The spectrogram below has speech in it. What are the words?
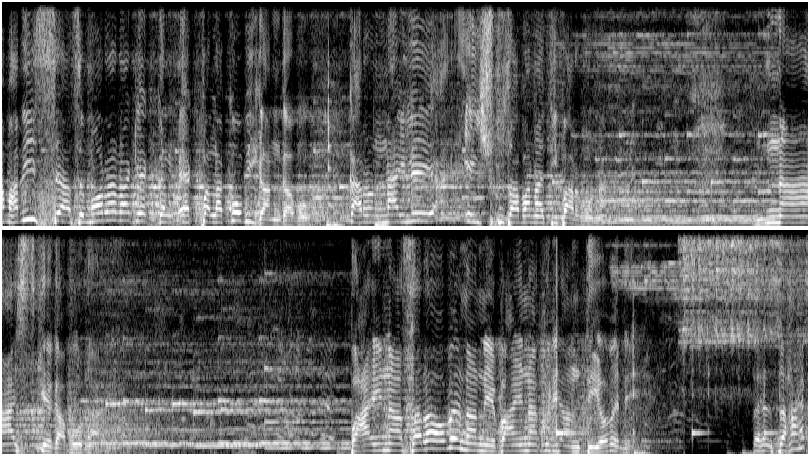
আমার ইচ্ছে আছে মরার আগে এক পালা কবি গান গাবো। কারণ নাইলে এই সুজা বানাইতে পারব না। না, আজকে গাবো না। বায়না ছাড়া হবে না নে, বায়না করে আনতে হবে নে। তা যাক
